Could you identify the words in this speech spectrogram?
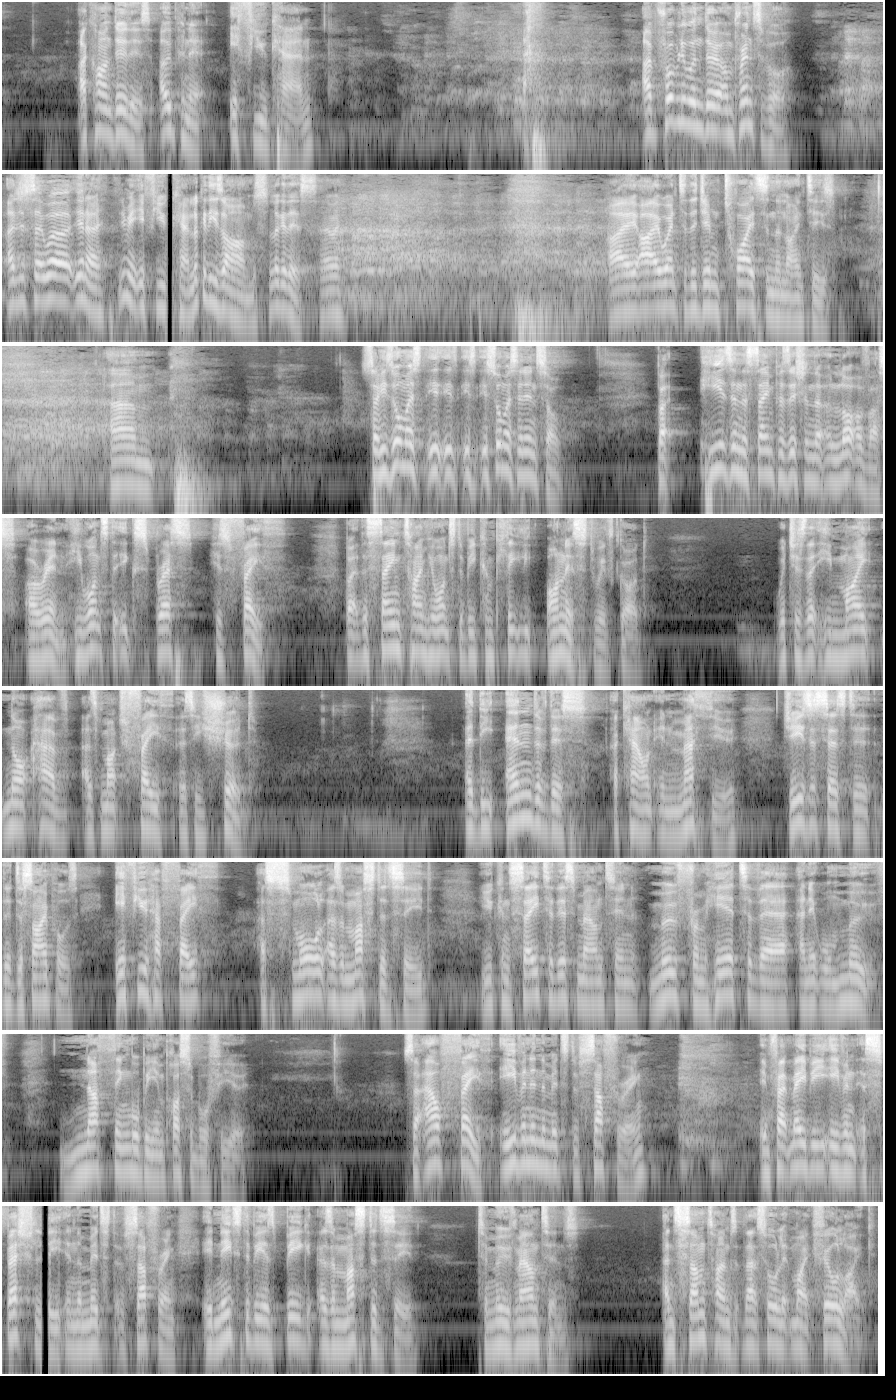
I can't do this, open it if you can, I probably wouldn't do it on principle. I just say, well, you know, you mean if you can. Look at these arms. Look at this. I, I went to the gym twice in the 90s. Um, so he's almost, it's, it's almost an insult. But he is in the same position that a lot of us are in. He wants to express his faith, but at the same time, he wants to be completely honest with God, which is that he might not have as much faith as he should. At the end of this account in Matthew, Jesus says to the disciples, If you have faith as small as a mustard seed, you can say to this mountain, Move from here to there, and it will move. Nothing will be impossible for you. So, our faith, even in the midst of suffering, in fact, maybe even especially in the midst of suffering, it needs to be as big as a mustard seed to move mountains. And sometimes that's all it might feel like.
